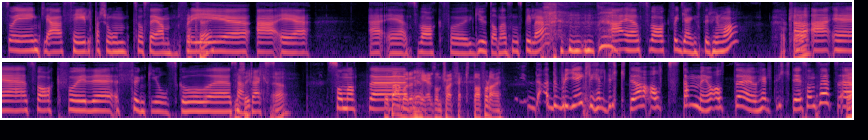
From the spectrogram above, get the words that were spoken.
så er egentlig jeg feil person til å se den. Fordi okay. jeg er jeg er svak for guttene som spiller. Jeg er svak for gangsterfilmer. Ok. Eh, Jeg er svak for funky old school Musikk. soundtracks. Ja. Sånn at uh, Dette er bare en hel sånn trifecta for deg. Det, det blir egentlig helt riktig, da. Alt stemmer jo, alt er jo helt riktig sånn sett. Ja.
